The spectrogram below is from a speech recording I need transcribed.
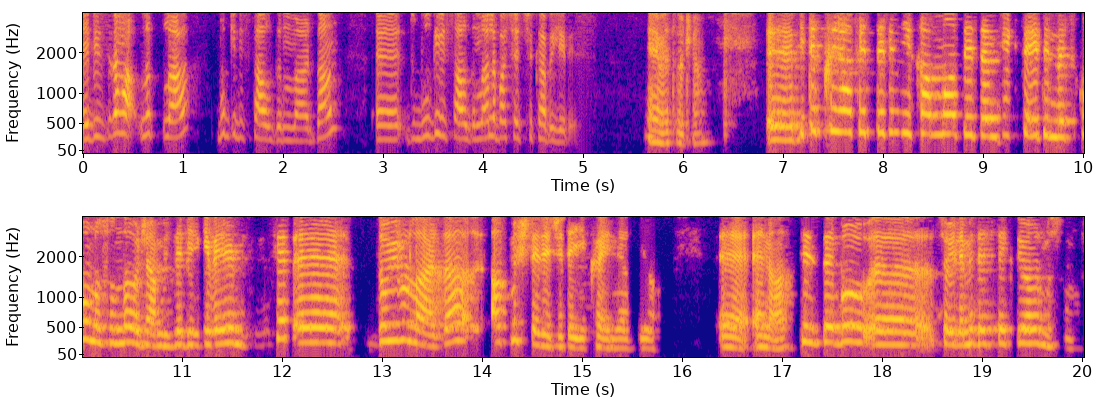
e, biz rahatlıkla bu gibi salgınlardan e, bu gibi salgınlarla başa çıkabiliriz. Evet hocam. Ee, bir de kıyafetlerin yıkanma, dezenfekte edilmesi konusunda hocam bize bilgi verir misiniz? Hep e, duyurularda 60 derecede yıkayın yazıyor. e, en az. Siz de bu e, söylemi destekliyor musunuz?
